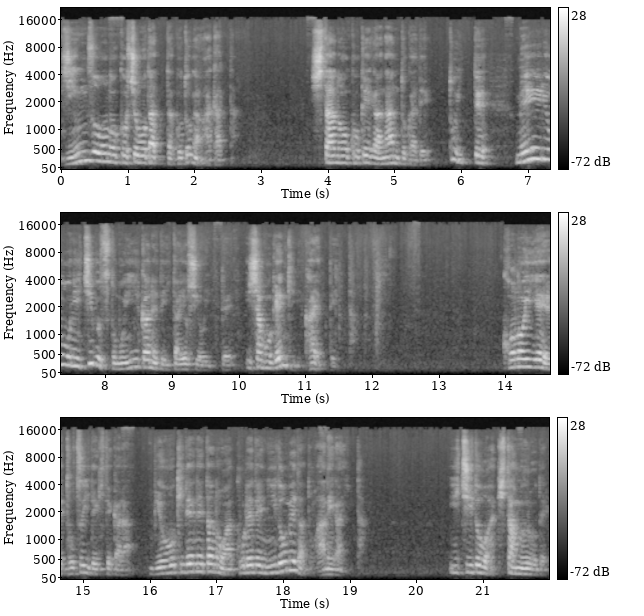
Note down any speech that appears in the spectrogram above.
腎臓の故障だったことが分かった。下の苔が何とかでと言って明瞭に地物とも言いかねていたよしを言って医者も元気に帰っていった。この家へ嫁いできてから病気で寝たのはこれで二度目だと姉が言った。一度は北室で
